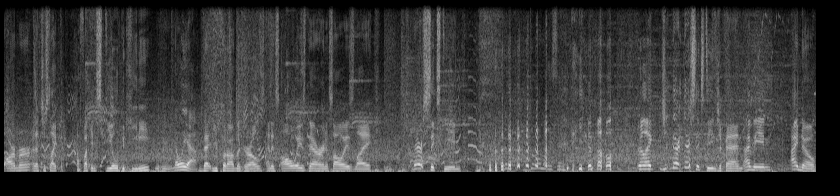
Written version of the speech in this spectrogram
armor and that's just like a fucking steel bikini mm-hmm. no, yeah. that you put on the girls, and it's always there, and it's always like they're 16. you know, they're like they're they're 16. Japan. I mean, I know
